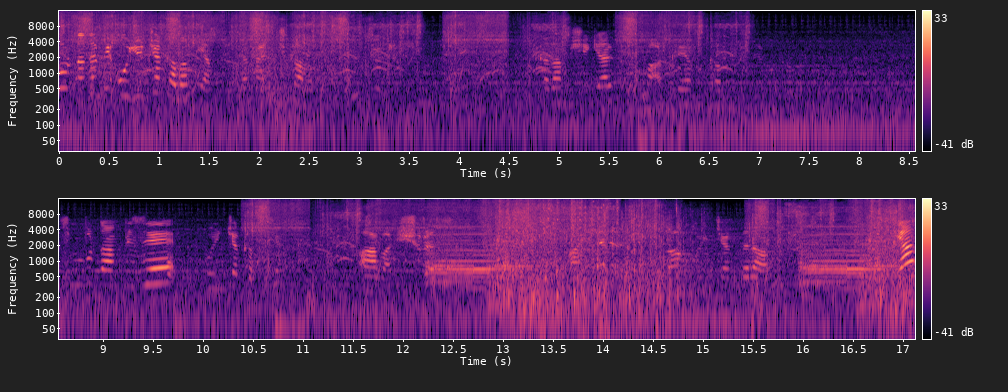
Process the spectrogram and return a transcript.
Burada da bir oyuncak alanı yapacağız. Hemen çıkalım. Arkadan bir şey gelmiyor mu? Arkaya bakalım. bakalım. Şimdi buradan bize oyuncak atacak. Aa bak şurası. Aynen öyle. Buradan oyuncakları al. Ya.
